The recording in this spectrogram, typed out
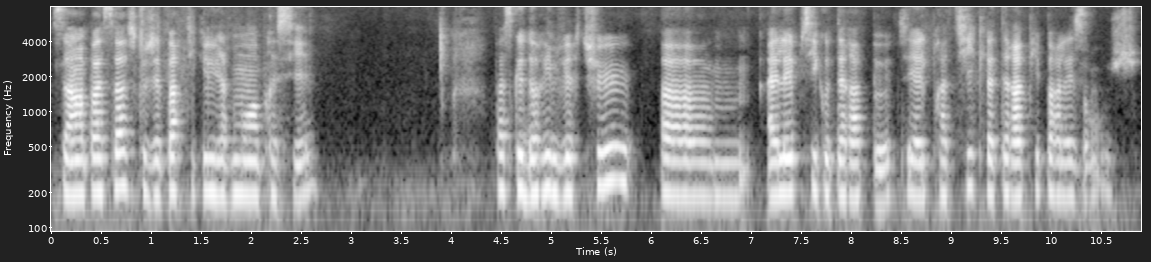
C'est un passage que j'ai particulièrement apprécié parce que Dorine Virtue euh, elle est psychothérapeute et elle pratique la thérapie par les anges.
